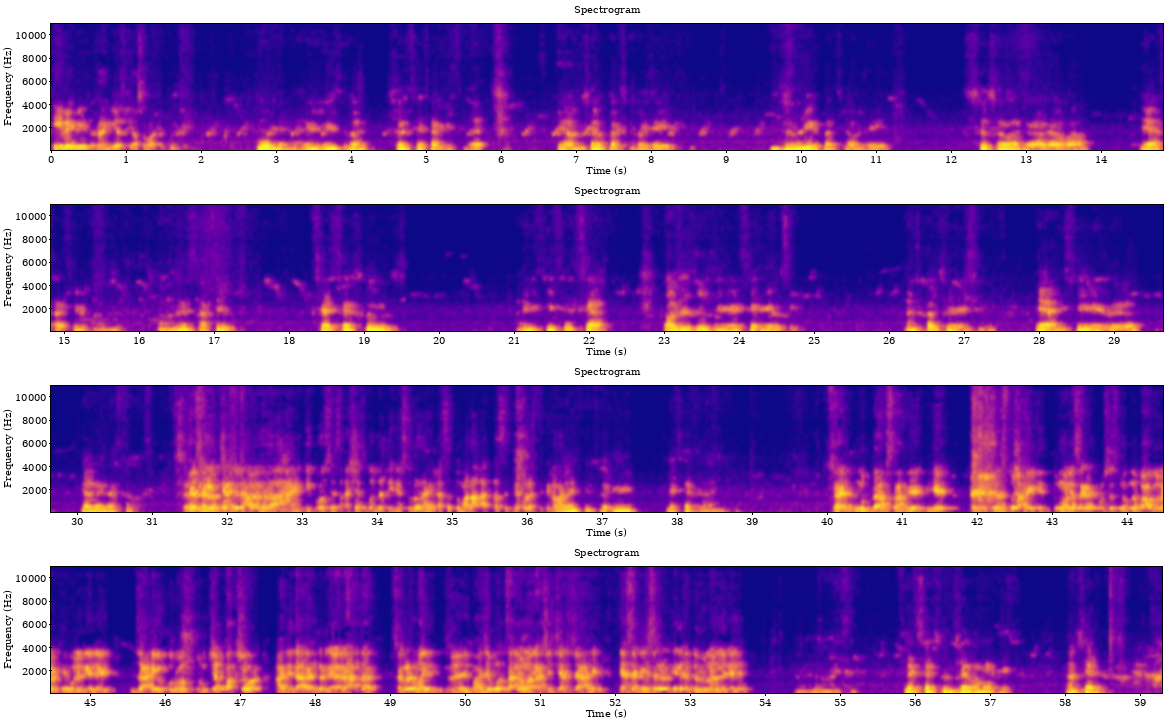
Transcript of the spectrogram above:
ती वेगळी राहिली असती असं वाटत नाही हो, आणि मी स्वच्छ सांगितलं की आमच्या पक्षामध्ये दोन्ही पक्षामध्ये सुसंवाद राहावा यासाठी साठी चर्चा सुरू. आणि ती चर्चा पॉझिटिव्ह डिरेक्शनली होती. आणि या इन्सिडेंटवर त्याला या सगळ्या ही process- पुढं आणखी प्रोसेस अशाच पद्धतीने सुरू राहील असं तुम्हाला आता सध्या परिस्थितीला वाटतं माहिती कधी त्याच्यात नाही. साहेब मुद्दा असा आहे हे प्रश्नच तो आहे की तुम्हाला सगळ्या प्रोसेस मधनं बाजूला ठेवले गेले जाणीवपूर्वक तुमच्या पक्षावर आधी दादांकडे गेल्याने आता सगळं म्हणजे भाजप चालवणार अशी चर्चा आहे त्यासाठी सगळं केलं घडून आणले गेले चर्चा तुमच्या. आमच्या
